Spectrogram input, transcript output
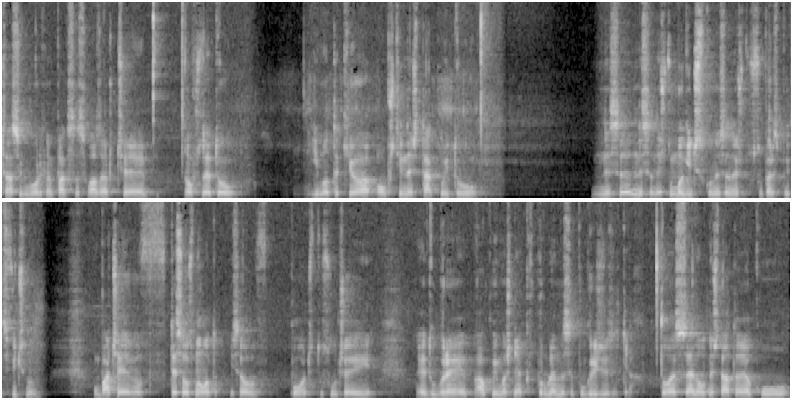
Това си говорихме пак с Лазар, че общо взето има такива общи неща, които не са, не са нещо магическо, не са нещо супер специфично. Обаче в, те са основата. Мисля, в повечето случаи е добре, ако имаш някакъв проблем, да се погрижи за тях. Тоест, едно от нещата е, ако,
